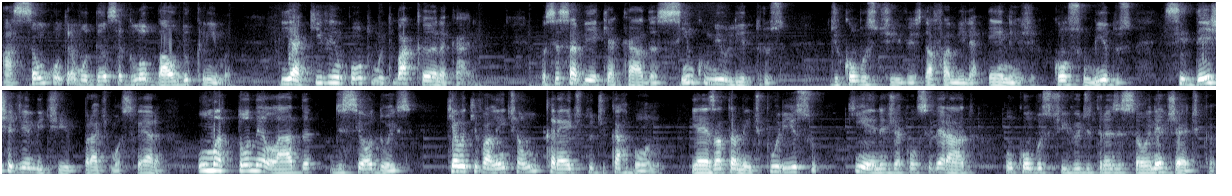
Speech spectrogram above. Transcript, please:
ação contra a mudança global do clima. E aqui vem um ponto muito bacana, cara. Você sabia que a cada 5 mil litros de combustíveis da família Energy consumidos, se deixa de emitir para a atmosfera uma tonelada de CO2, que é o equivalente a um crédito de carbono. E é exatamente por isso que Energy é considerado um combustível de transição energética.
